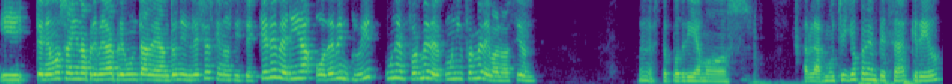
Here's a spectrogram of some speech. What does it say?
Y tenemos ahí una primera pregunta de Antonio Iglesias que nos dice, ¿qué debería o debe incluir un informe de, un informe de evaluación? Bueno, esto podríamos hablar mucho. Yo para empezar creo,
